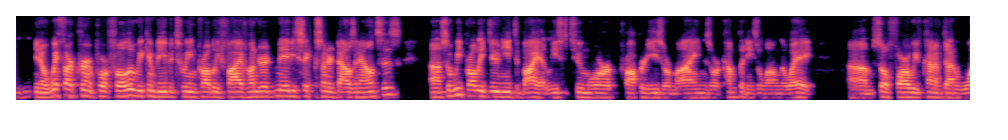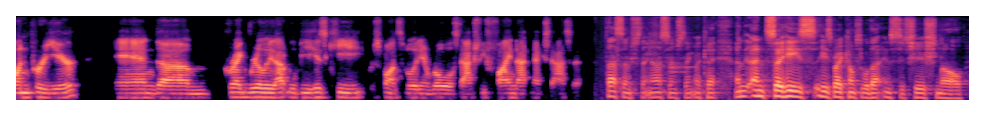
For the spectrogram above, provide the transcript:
Mm-hmm. You know, with our current portfolio, we can be between probably 500, maybe 600,000 ounces. Uh, so we probably do need to buy at least two more properties or mines or companies along the way. Um, so far, we've kind of done one per year, and um, Greg really that will be his key responsibility and role is to actually find that next asset. That's interesting. That's interesting. Okay, and and so he's he's very comfortable with that institutional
